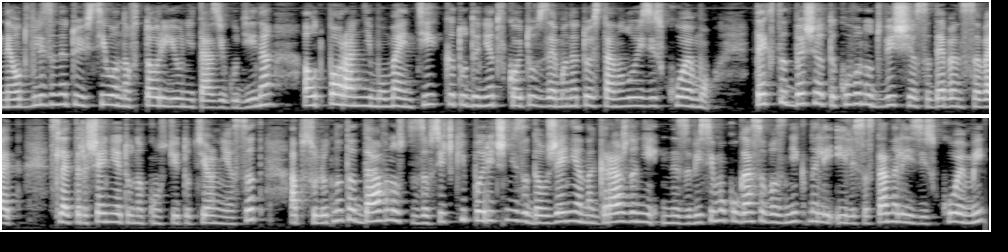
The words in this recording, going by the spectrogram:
не от влизането и в сила на 2 юни тази година, а от по-ранни моменти, като денят в който вземането е станало изискуемо – Текстът беше атакуван от Висшия съдебен съвет. След решението на Конституционния съд, абсолютната давност за всички парични задължения на граждани, независимо кога са възникнали или са станали изискуеми,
